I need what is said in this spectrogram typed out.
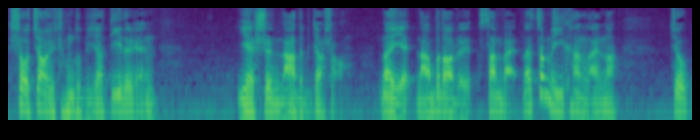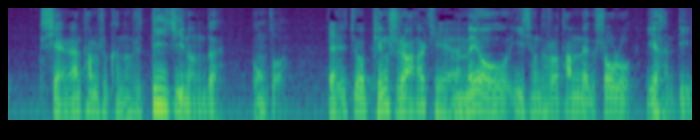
受教育程度比较低的人，也是拿的比较少，那也拿不到这三百。那这么一看来呢，就显然他们是可能是低技能的工作。对，就平时啊，而且没有疫情的时候，他们那个收入也很低，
